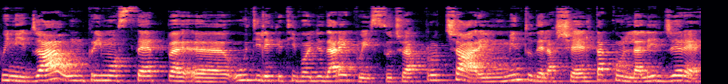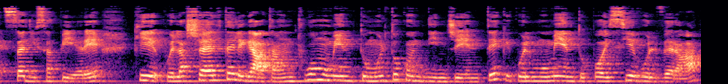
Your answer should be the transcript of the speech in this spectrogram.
Quindi già un primo step eh, utile che ti voglio dare è questo, cioè approcciare il momento della scelta con la leggerezza di sapere che quella scelta è legata a un tuo momento molto contingente, che quel momento poi si evolverà,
